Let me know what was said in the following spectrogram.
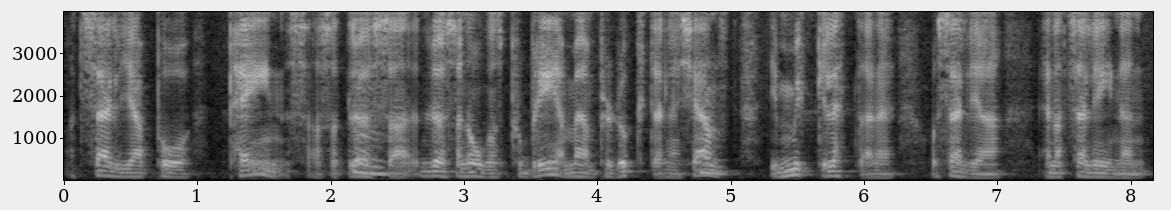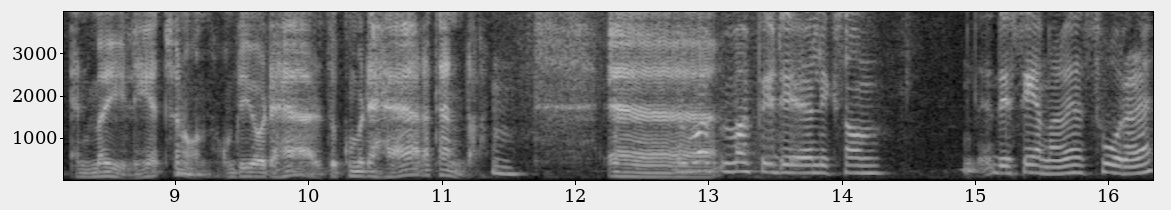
att sälja på pains, alltså att lösa, mm. lösa någons problem med en produkt eller en tjänst. Mm. Det är mycket lättare att sälja än att sälja in en, en möjlighet för någon. Om du gör det här, då kommer det här att hända. Mm. Eh, var, varför är det liksom det senare svårare?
